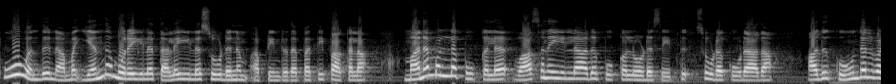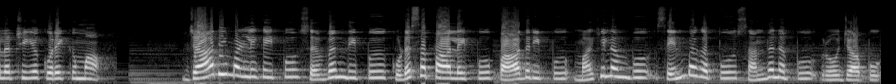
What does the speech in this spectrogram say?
பூ வந்து நாம எந்த முறையில் தலையில சூடணும் அப்படின்றத பற்றி பார்க்கலாம். மனமுள்ள பூக்களை வாசனை இல்லாத பூக்களோட சேர்த்து சூடக்கூடாதாம் அது கூந்தல் வளர்ச்சியை குறைக்குமா? ஜாதி மல்லிகைப்பூ செவ்வந்திப்பூ குடசப்பாலைப்பூ பாதிரிப்பூ மகிழம்பூ செண்பகப்பூ சந்தனப்பூ ரோஜாப்பூ.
